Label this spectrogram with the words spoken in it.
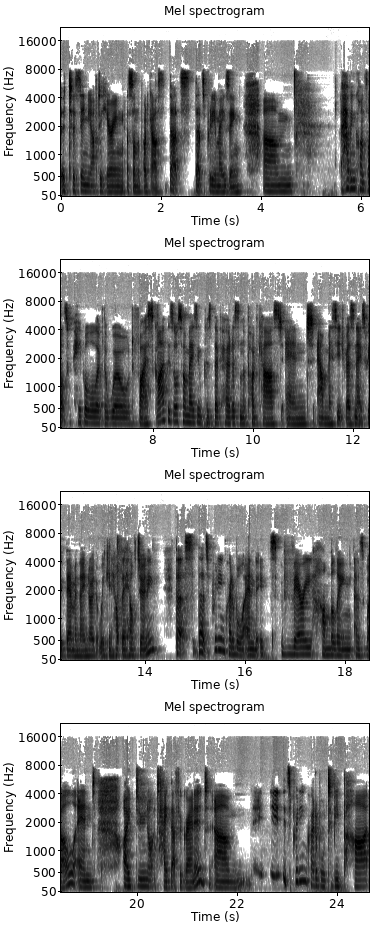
uh, to see me after hearing us on the podcast. That's that's pretty amazing. Um, having consults with people all over the world via Skype is also amazing because they've heard us on the podcast and our message resonates with them and they know that we can help their health journey. That's that's pretty incredible and it's very humbling as well. And I do not take that for granted. Um, it- it's pretty incredible to be part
